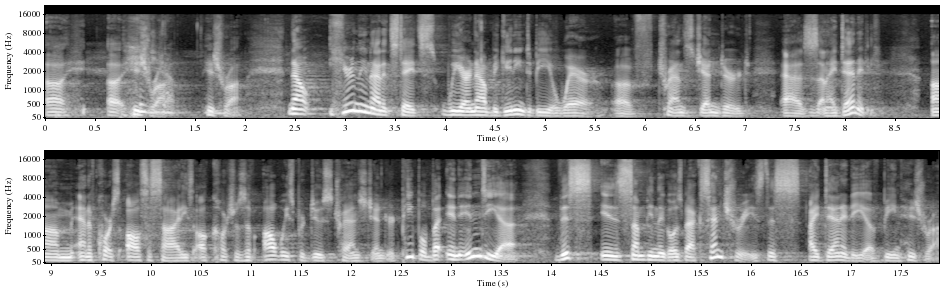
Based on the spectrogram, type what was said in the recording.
uh, uh Hijra. Hijra. Now, here in the United States, we are now beginning to be aware of transgendered as an identity. Um, and of course, all societies, all cultures have always produced transgendered people. But in India, this is something that goes back centuries, this identity of being Hijra.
